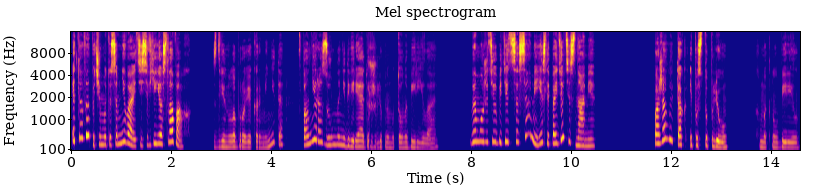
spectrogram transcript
Это вы почему-то сомневаетесь в ее словах?» — сдвинула брови Карменита, вполне разумно, не доверяя дружелюбному тону Берила. «Вы можете убедиться сами, если пойдете с нами». «Пожалуй, так и поступлю», — хмыкнул Берил.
